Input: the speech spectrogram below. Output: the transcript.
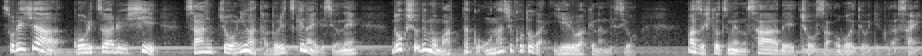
それじゃあ効率悪いし山頂にはたどり着けないですよね。読書でも全く同じことが言えるわけなんですよ。まず1つ目のサーベイ調査覚えておいてください。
